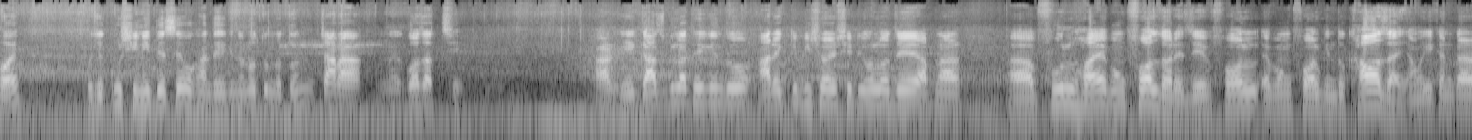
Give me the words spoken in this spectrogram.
হয়। ওই যে কুশি নিতেছে, ওখান থেকে কিন্তু নতুন নতুন চারা গজাচ্ছে। আর এই গাছগুলা থেকে কিন্তু আরেকটি বিষয়, সেটি হলো যে আপনার ফুল হয় এবং ফল ধরে। যে ফল এবং ফল কিন্তু খাওয়া যায়। এখানকার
